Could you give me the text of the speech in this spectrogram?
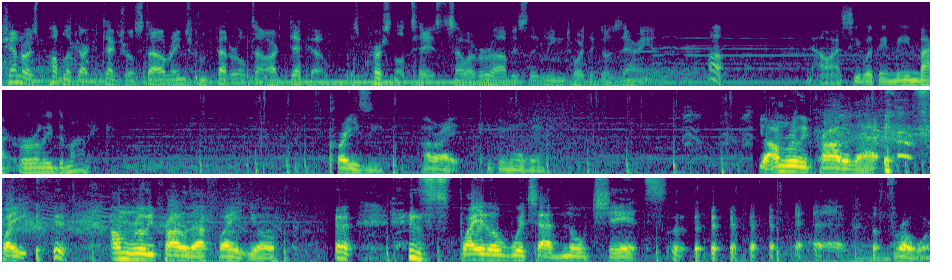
Shandor's public architectural style ranged from Federal to Art Deco. His personal tastes, however, obviously leaned toward the Gozerian. Oh. Now I see what they mean by early demonic. crazy. Alright, keep it moving. Yo, I'm really proud of that fight. I'm really proud of that fight, yo. In spite of which had no chance. the thrower.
